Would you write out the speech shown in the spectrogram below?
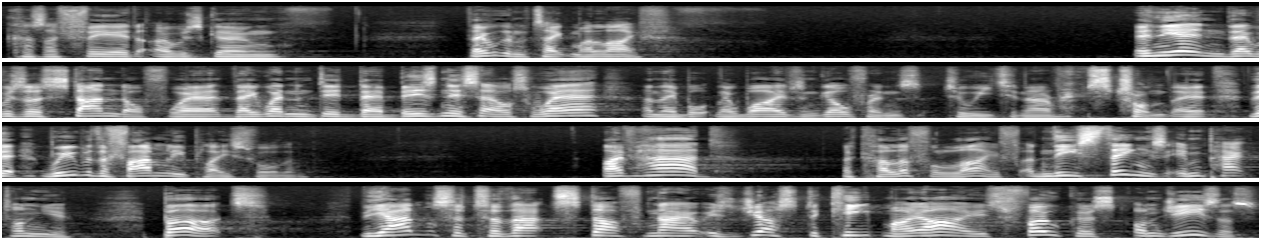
because I feared I was going, they were going to take my life. In the end, there was a standoff where they went and did their business elsewhere and they brought their wives and girlfriends to eat in our restaurant. They, they, we were the family place for them. I've had a colorful life, and these things impact on you. But the answer to that stuff now is just to keep my eyes focused on Jesus.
